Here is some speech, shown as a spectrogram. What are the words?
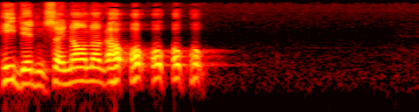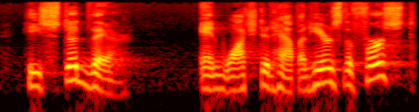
He didn't say, no, no, no, oh, oh, oh, oh. He stood there and watched it happen. Here's the first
